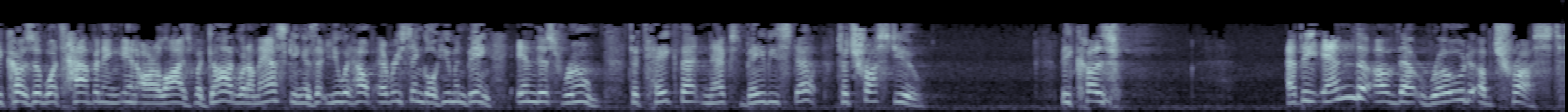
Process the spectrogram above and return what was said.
because of what's happening in our lives. But God, what I'm asking is that you would help every single human being in this room to take that next baby step, to trust you. Because at the end of that road of trust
